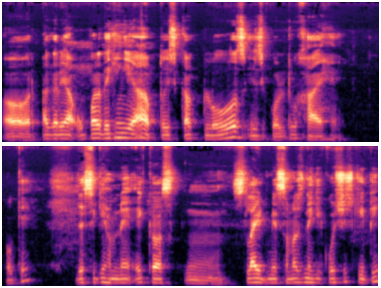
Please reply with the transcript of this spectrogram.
और अगर यहाँ ऊपर देखेंगे आप तो इसका close is equal to high है ओके जैसे कि हमने एक स्लाइड में समझने की कोशिश की थी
